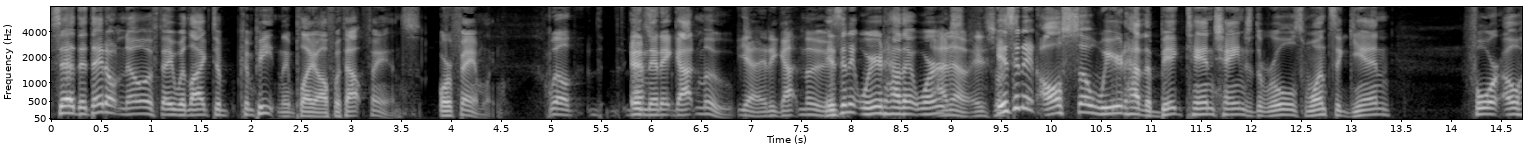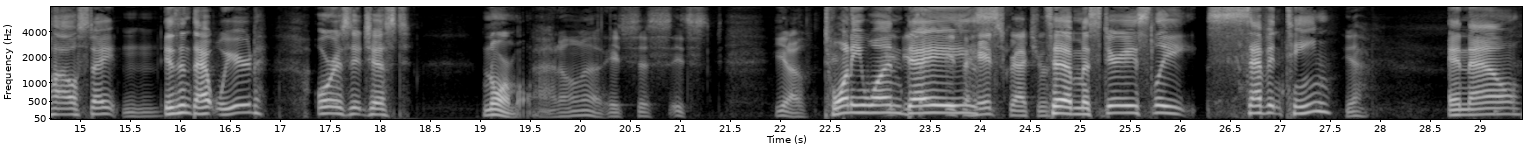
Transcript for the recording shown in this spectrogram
Said that they don't know if they would like to compete in the playoff without fans or family, Well, th- and then it got moved? yeah, and it got moved. Isn't it weird how that works? I know, it's- Isn't it also weird how the Big Ten changed the rules once again for Ohio State? Mm-hmm. Isn't that weird, or is it just normal? I don't know. It's just it's you know 21 It's a- days it's a head scratcher. to mysteriously 17 yeah. and now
